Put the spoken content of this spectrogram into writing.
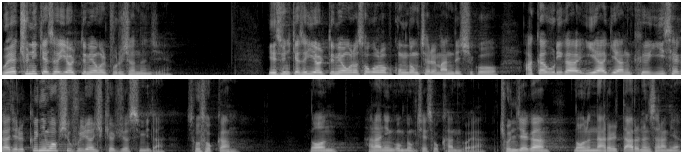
왜 주님께서 12명을 부르셨는지, 예수님께서 이 12명으로 속으로 공동체를 만드시고 아까 우리가 이야기한 그 이 세 가지를 끊임없이 훈련시켜 주셨습니다. 소속감. 넌 하나님 공동체에 속한 거야. 존재감. 너는 나를 따르는 사람이야.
